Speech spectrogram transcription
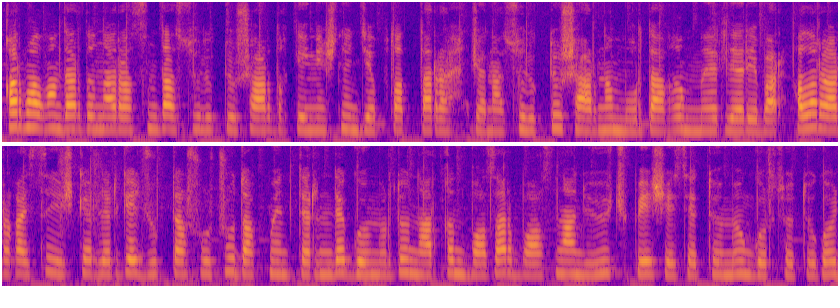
Кармалгандардын арасында сүлүктүү шаардык кеңешинин депутаттары жана сүлүктүү шаарынын мурдагы мэрлери бар. Алар ар кайсы ишкерлерге жүк ташуучу документтеринде көмүрдүн наркын базар баасынан үч беш эсе төмөн көрсөтүүгө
